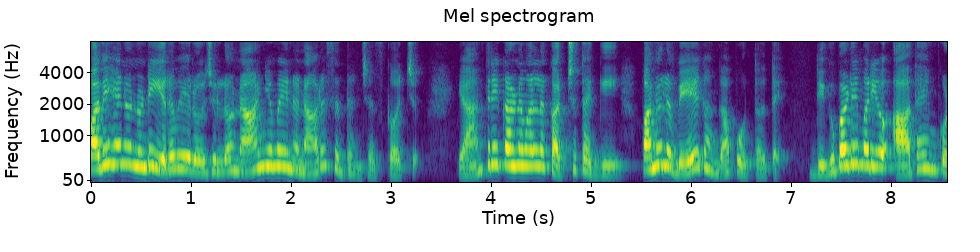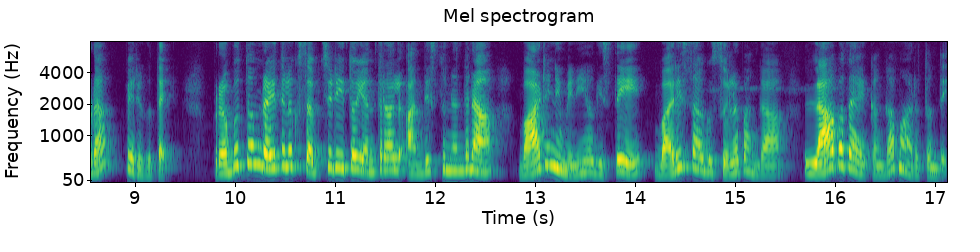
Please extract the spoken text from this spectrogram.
పదిహేను నుండి ఇరవై రోజుల్లో నాణ్యమైన నారు సిద్ధం చేసుకోవచ్చు. యాంత్రీకరణ వల్ల ఖర్చు తగ్గి పనులు వేగంగా పూర్తవుతాయి. దిగుబడి మరియు ఆదాయం కూడా పెరుగుతాయి. ప్రభుత్వం రైతులకు సబ్సిడీతో యంత్రాలు అందిస్తున్నందున వాటిని వినియోగిస్తే వరి సాగు సులభంగా లాభదాయకంగా మారుతుంది.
